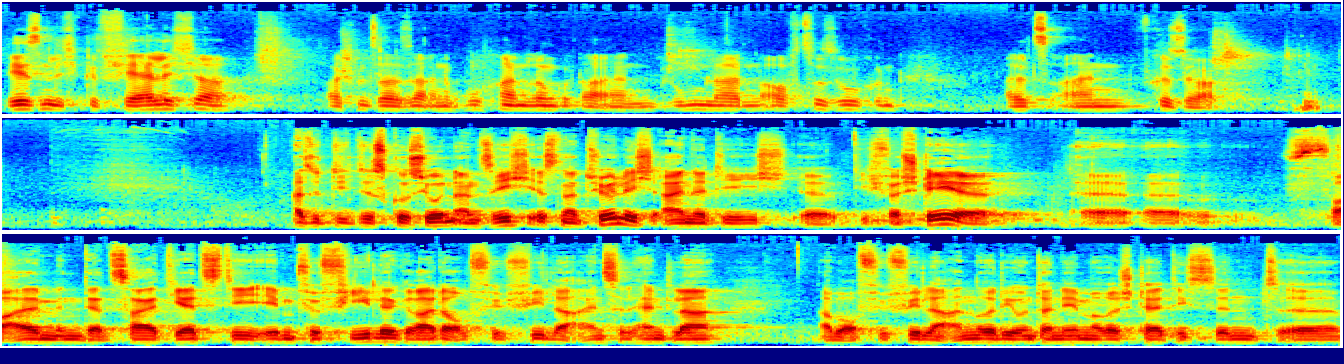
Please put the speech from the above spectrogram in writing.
wesentlich gefährlicher, beispielsweise eine Buchhandlung oder einen Blumenladen aufzusuchen, als ein Friseur? Also die Diskussion an sich ist natürlich eine, die ich, äh, die ich verstehe. Vor allem in der Zeit jetzt, die eben für viele, gerade auch für viele Einzelhändler, aber auch für viele andere, die unternehmerisch tätig sind, äh,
